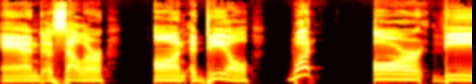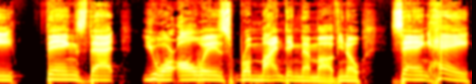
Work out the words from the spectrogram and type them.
and a seller on a deal, what are the things that you are always reminding them of? You know, saying, hey,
